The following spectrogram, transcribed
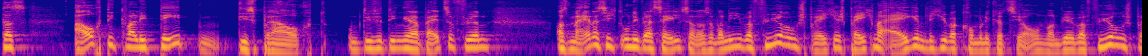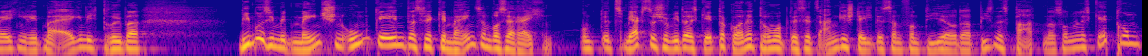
dass auch die Qualitäten, die es braucht, um diese Dinge herbeizuführen, aus meiner Sicht universell sind. Also wenn ich über Führung spreche, sprechen wir eigentlich über Kommunikation. Wenn wir über Führung sprechen, reden wir eigentlich darüber, wie muss ich mit Menschen umgehen, dass wir gemeinsam was erreichen. Und jetzt merkst du schon wieder, es geht da gar nicht darum, ob das jetzt Angestellte sind von dir oder Businesspartner, sondern es geht darum,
